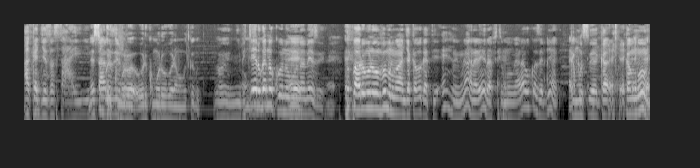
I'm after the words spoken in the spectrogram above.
Akageza saa Nese ubwo tanu uri z'ijoro. kumuru- uri kumuruhura mu mutwe gute? Biterwa n'ukuntu umuntu Eh. ameze. papa hari umuntu wumva umunwa wanjye akavuga ati eh uyu mwana rero afite umunwa yarawukoze bien. Kamwumva.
